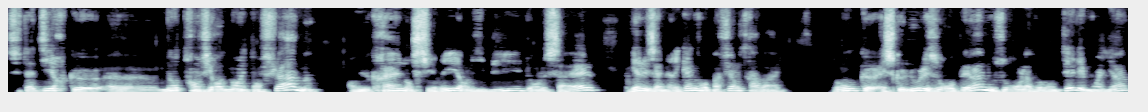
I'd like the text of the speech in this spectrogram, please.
c'est-à-dire que euh, notre environnement est en flammes, en Ukraine, en Syrie, en Libye, dans le Sahel, eh bien les Américains ne vont pas faire le travail. Donc, euh, est-ce que nous, les Européens, nous aurons la volonté, les moyens,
